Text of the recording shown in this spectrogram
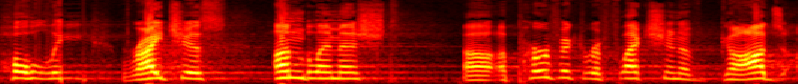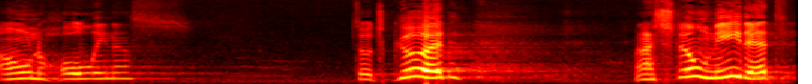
holy, righteous, unblemished, uh, a perfect reflection of God's own holiness. So it's good, and I still need it,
